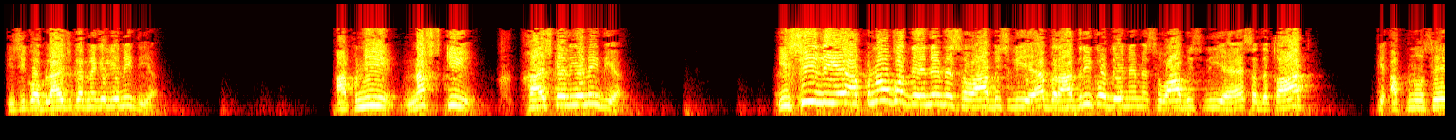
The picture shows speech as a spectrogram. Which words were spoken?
کسی کو ابلائج کرنے کے لیے نہیں دیا۔ اپنی نفس کی خواہش کے لیے نہیں دیا۔ اسی لیے اپنوں کو دینے میں ثواب اس لیے ہے، برادری کو دینے میں ثواب اس لیے ہے، صدقات کہ اپنوں سے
